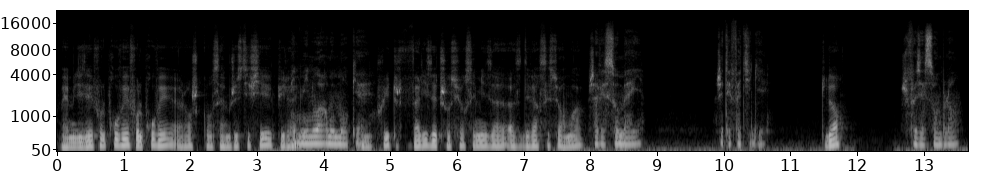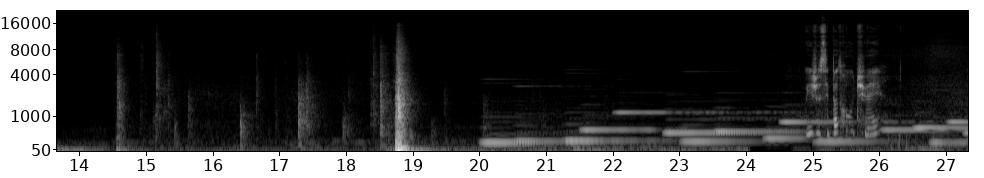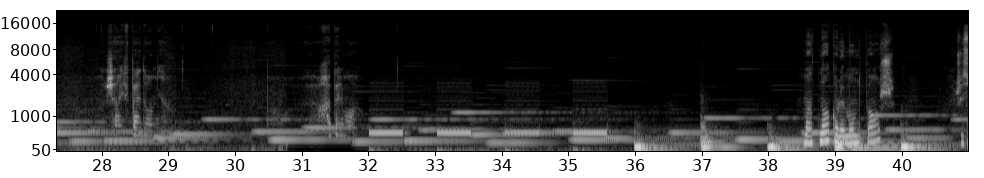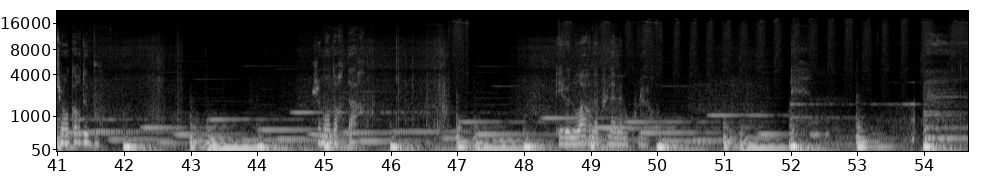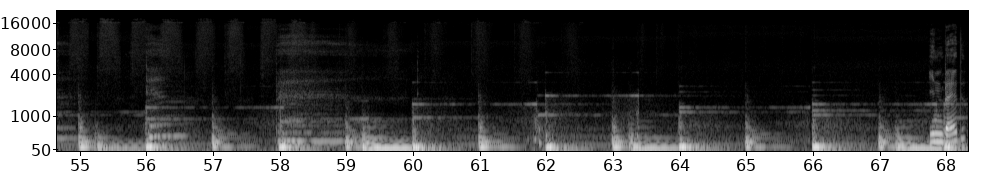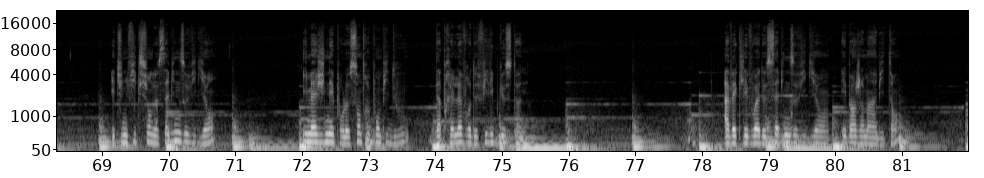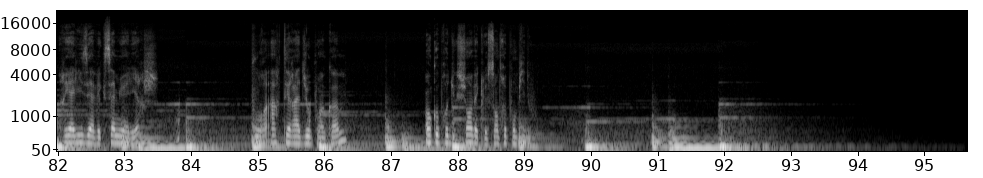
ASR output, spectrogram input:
Mais elle me disait, faut le prouver, faut le prouver. Alors je commençais à me justifier. Et puis La nuit noire me manquait. une pluie de valises et de chaussures s'est mise à, à se déverser sur moi. J'avais sommeil. J'étais fatiguée. Tu dors? Je faisais semblant. Oui, je sais pas trop où tu es. J'arrive pas à dormir. Rappelle-moi. Maintenant, quand le monde penche, je suis encore debout. Je m'endors tard. Et le noir n'a plus la même couleur. In Bed est une fiction de Sabine Zovigian, imaginée pour le Centre Pompidou d'après l'œuvre de Philippe Guston. Avec les voix de Sabine Zovigian et Benjamin Habitant, réalisée avec Samuel Hirsch, pour arteradio.com, en coproduction avec le Centre Pompidou.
